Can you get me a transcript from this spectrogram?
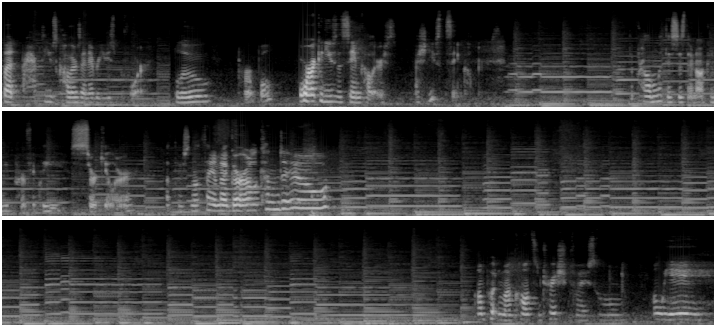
but I have to use colors I never used before. Blue, purple, or I could use the same colors. I should use the same colors. The problem with this is they're not gonna be perfectly circular, but there's nothing a girl can do. I'm putting my concentration face on. Oh yeah.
